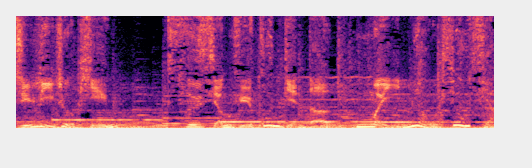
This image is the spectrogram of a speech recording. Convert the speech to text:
实力热评，思想与观点的美妙交响。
